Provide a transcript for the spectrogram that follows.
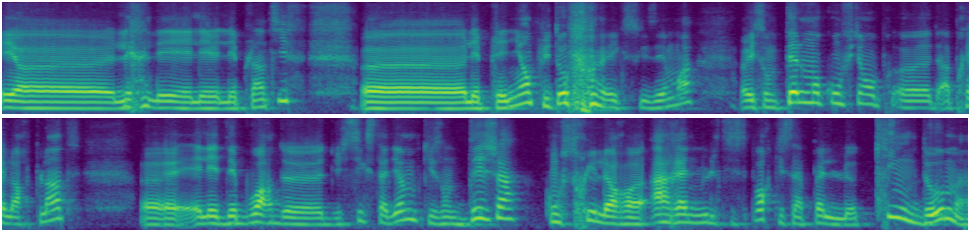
Et euh, les, les, les, plaintifs, les plaignants plutôt, excusez-moi, ils sont tellement confiants après leur plainte. et les déboires du Six Stadium qu'ils ont déjà construit leur arène multisport qui s'appelle le Kingdom.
